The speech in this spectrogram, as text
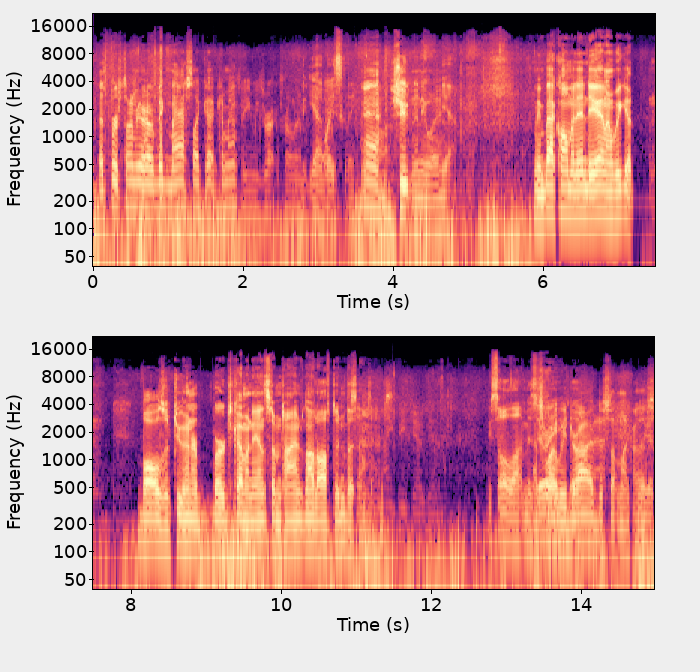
That's the first time you ever had a big mass like that come in? Amy's right in front of him. Yeah, basically. Yeah, shooting anyway. Yeah. I mean, back home in Indiana, we get balls of 200 birds coming in sometimes, not often, but Sometimes. We saw a lot in Missouri. that's why we drive to something like Probably this.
